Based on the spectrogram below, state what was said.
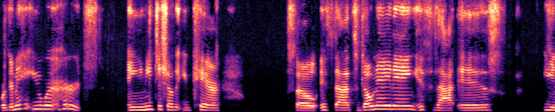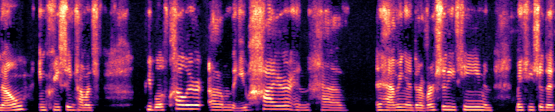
we're gonna hit you where it hurts and you need to show that you care. So if that's donating, if that is, you know, increasing how much people of color um, that you hire and have and having a diversity team and making sure that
